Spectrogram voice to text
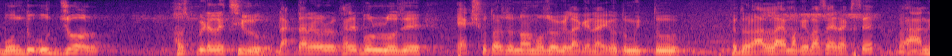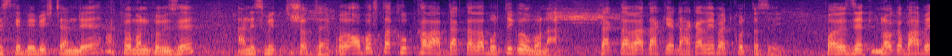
বন্ধু উজ্জ্বল হসপিটালে ছিল। ডাক্তার খালি বলল যে, একশোটার জন্য আর মজকে লাগে নাই, ও তো মৃত্যু। আল্লাহ আমাকে বাঁচায় রাখছে। আনিসকে বেবি স্ট্যান্ডে আক্রমণ করেছে, আনিস মৃত্যুসজ্জায় ওর অবস্থা খুব খারাপ, ডাক্তাররা ভর্তি করব না। ডাক্তাররা তাকে ঢাকা রেফার করতেছে। পরে যে কোনোভাবে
